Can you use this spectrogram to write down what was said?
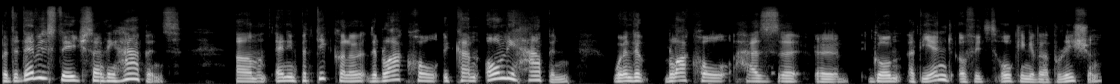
but at every stage something happens. Um, and in particular, the black hole, it can only happen when the black hole has uh, uh, gone at the end of its Hawking evaporation.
